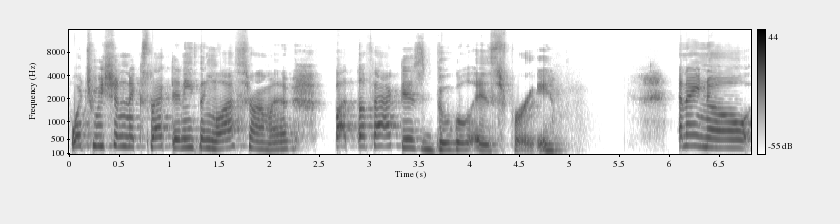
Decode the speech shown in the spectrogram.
which we shouldn't expect anything less from it. But the fact is, Google is free. And I know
